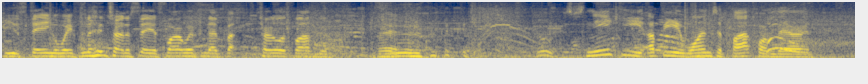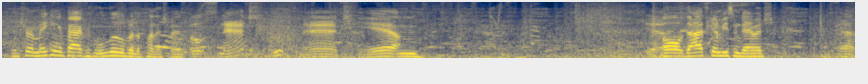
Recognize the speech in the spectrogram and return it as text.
He is staying away from that, trying to stay as far away from that turtle as possible. Ooh, sneaky uppy one to platform there, and Ventura making it back with a little bit of punishment. Oh, snatch? Ooh, snatch. Yeah. Mm. Yeah. Oh, that's gonna be some damage. Yeah.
